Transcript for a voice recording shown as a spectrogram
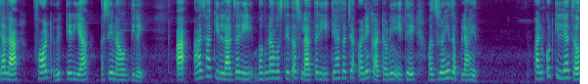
त्याला फॉर्ट व्हिक्टेरिया असे नाव दिले. आ आज हा किल्ला जरी भग्नावस्थेत असला तरी इतिहासाच्या अनेक आठवणी इथे अजूनही जपल्या आहेत. पाणकोट किल्ल्याचं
